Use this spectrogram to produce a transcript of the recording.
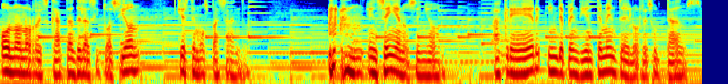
o no nos rescatas de la situación que estemos pasando. Enséñanos, Señor, a creer independientemente de los resultados,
